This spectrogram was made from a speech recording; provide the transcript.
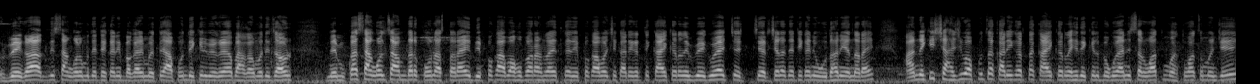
वेगळा अगदी सांगोलमध्ये त्या ठिकाणी बघायला मिळते आपण देखील वेगळ्या भागामध्ये जाऊन नेमका सांगोलचा आमदार कोण असणार आहे? दीपक आबा उभा राहणार आहेत का? दीपक आबाचे कार्यकर्ते काय करणार वेगवेगळ्या च- चर्चेला त्या ठिकाणी उदाहरण येणार आहे. आणि की शहाजी बापूंचा कार्यकर्ता काय करणार हे देखील बघूया. आणि सर्वात महत्त्वाचं म्हणजे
